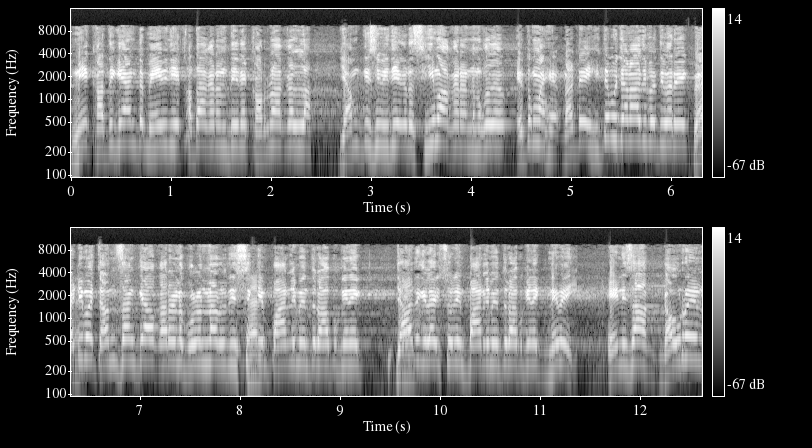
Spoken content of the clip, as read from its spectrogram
මේ කතිකයන්ට මේ විදිහේ කතා කරන්න තියෙන කරුණා කළා. යම් කිසි විදියකට සීමා කරන්න. මොකද එතුමා රටේ හිටපු ජනාධිපතිවරයෙක් වැඩිම චන්ද සංඛ්‍යාව කරන පොළොන්නරු දිස්ත්‍රික්කෙන් පාර්ලිමේන්තුවට ආපු කෙනෙක් ජාතික ලයිස්ට් වලින් පාර්ලිමේන්තුවට ආපු කෙනෙක් නෙවෙයි. ඒ නිසා ගෞරවයෙන්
